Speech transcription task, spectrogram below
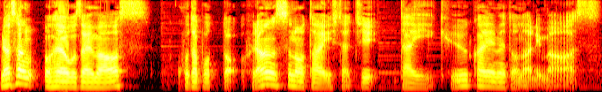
皆さんおはようございます。コダポットフランスの大使たち第9回目となります。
